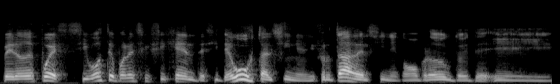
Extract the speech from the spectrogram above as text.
pero después, si vos te pones exigente, si te gusta el cine, disfrutás del cine como producto y te, y,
